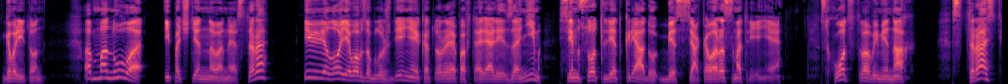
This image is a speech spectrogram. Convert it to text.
говорит он, обмануло и почтенного Нестора, и ввело его в заблуждение, которое повторяли за ним 700 лет кряду без всякого рассмотрения. Сходство в именах, страсть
